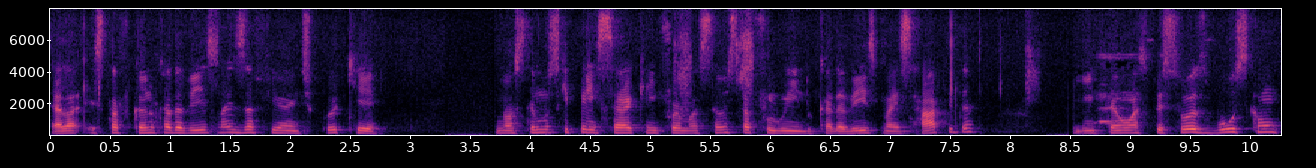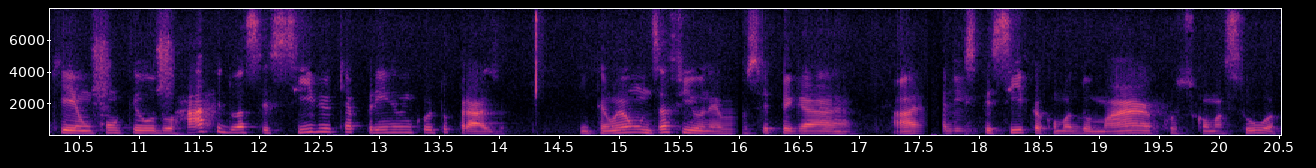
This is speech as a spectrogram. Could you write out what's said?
ela está ficando cada vez mais desafiante. Por quê? Nós temos que pensar que a informação está fluindo cada vez mais rápida, então as pessoas buscam o quê? Um conteúdo rápido, acessível, que aprendam em curto prazo. Então é um desafio, né? Você pegar a área específica como a do Marcos, como a sua,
